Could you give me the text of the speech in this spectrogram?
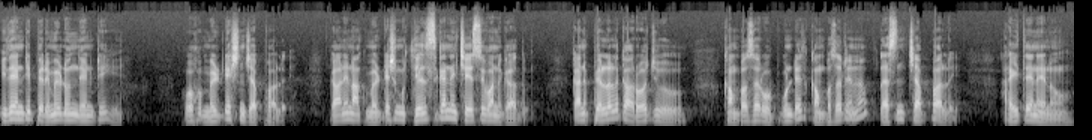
ఇదేంటి పిరమిడ్ ఉందేంటి? ఒక మెడిటేషన్ చెప్పాలి. కానీ నాకు మెడిటేషన్ గురించి తెలుసు కానీ నేను చేసేవాడిని కాదు. కానీ పిల్లలకి ఆ రోజు కంపల్సరీ ఒప్పుకుంటే కంపల్సరీ నేను లెసన్ చెప్పాలి. అయితే నేను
